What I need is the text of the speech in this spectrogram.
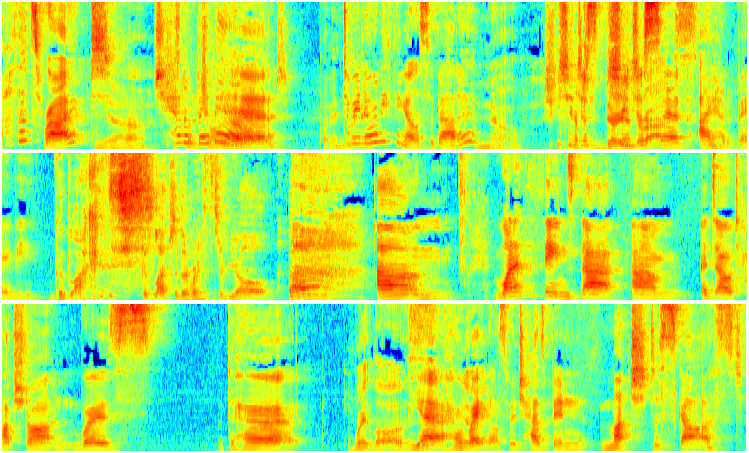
oh, that's right. Yeah. She had a baby. child. But Do we know anything else about it? No. She's She just she just said. I had a baby. Good luck. Good luck to the rest of y'all. Um, one of the things that um, Adele touched on was the, her Weight loss. yeah her weight loss, which has been much discussed.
